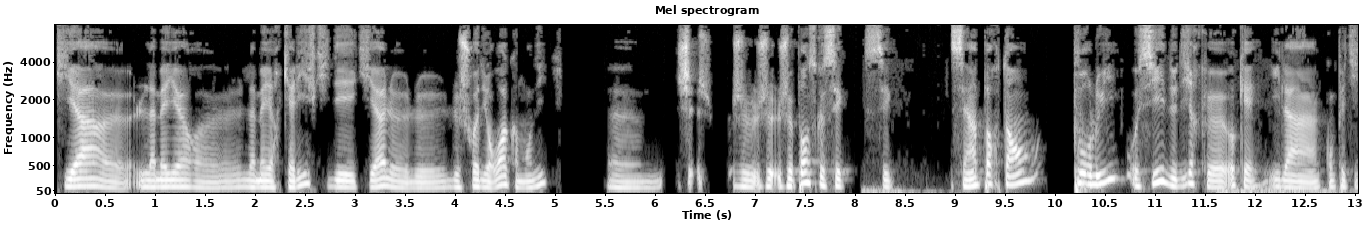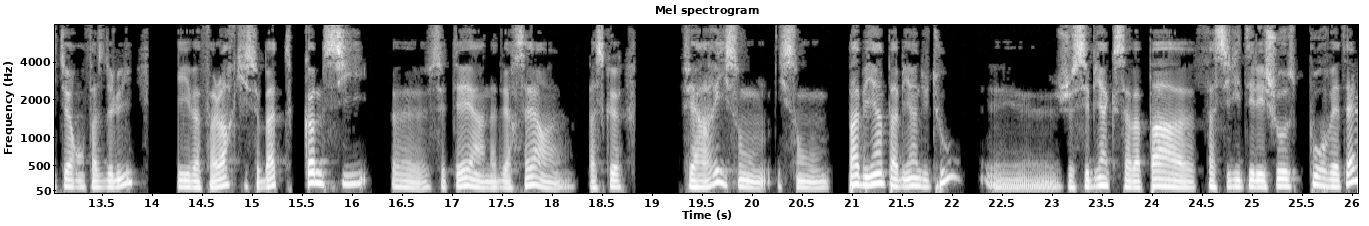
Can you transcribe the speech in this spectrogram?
qui a euh, la meilleure la meilleure qualif, qui, dé- qui a le, le, le choix du roi comme on dit. Je, je, je, je pense que c'est c'est c'est important pour lui aussi de dire que ok il a un compétiteur en face de lui il va falloir qu'il se batte comme si euh, c'était un adversaire euh, parce que Ferrari ils sont ils sont pas bien pas bien du tout je sais bien que ça va pas faciliter les choses pour Vettel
